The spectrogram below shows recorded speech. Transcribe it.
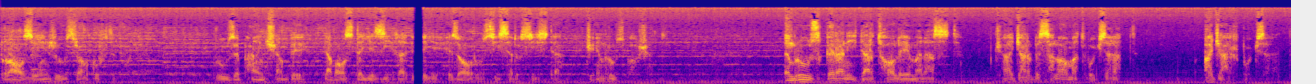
راز این روز را گفته بود. روز پنج شنبه دوازده زیغده 1313 که امروز باشد. امروز قرنی در طالع من است که اگر به سلامت بگذرد اگر بگذرد.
